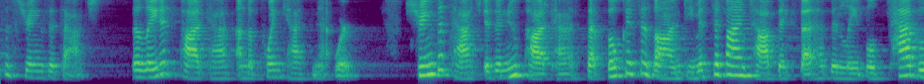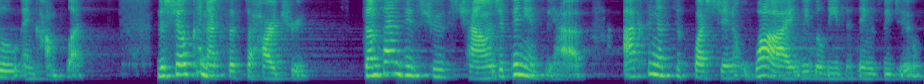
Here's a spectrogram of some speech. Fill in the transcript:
to Strings Attached, the latest podcast on the Pointcast Network. Strings Attached is a new podcast that focuses on demystifying topics that have been labeled taboo and complex. The show connects us to hard truths. Sometimes these truths challenge opinions we have, asking us to question why we believe the things we do.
